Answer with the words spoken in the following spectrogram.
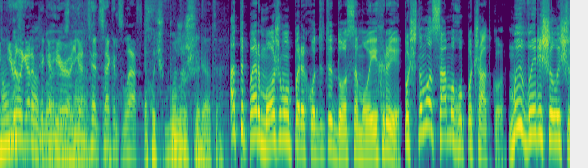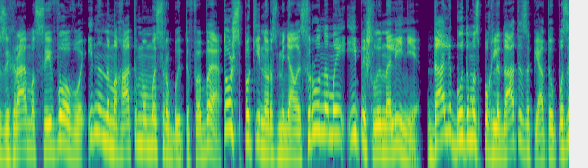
Ну, you десь really gotta pick падла, a я не знаю. 10 seconds left. Я хочу пул розширяти. А тепер можемо переходити до самої гри. Почнемо з самого початку. Ми вирішили, що зіграємо сейвово і не намагатимемось робити ФБ. Тож спокійно розмінялись рунами і пішли на лінії. Далі будемо споглядати за п'ятою позицією.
